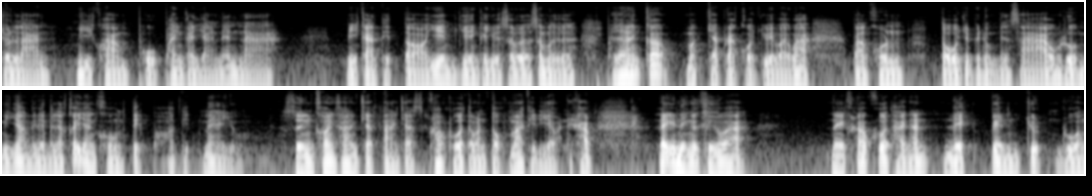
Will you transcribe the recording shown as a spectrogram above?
จนหลานมีความผูกพันกันอย่างแน่นหนา มีการติดต่อเยี่ยมเยียนกันอยู่เสมอเสมอ เพราะฉะนั้นก็มักจะปรากฏอยู่บ่อยๆว่า บางคนโตจนเป็นหนุ่มเป็นสาวรวมมีญาติมีเดินไปแล้วก็ยังคงติดพ่อติดแม่อยู่ ซึ่งค่อนข้างจะต่างจากครอบครัวตะวันตกมากทีเดียวนะครับ และอีกหนึ่งก็คือว่าในครอบครัวไทยนั้นเด็กเป็นจุดรวม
